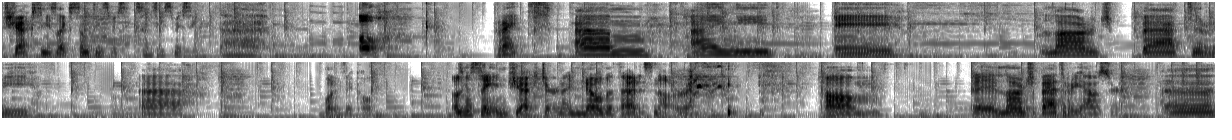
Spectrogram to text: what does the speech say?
checks and he's like something's missing something's missing. Uh oh right. Um i need a large battery uh what is it called? I was gonna say injector and i know that that is not right. Um a large battery houser. Uh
